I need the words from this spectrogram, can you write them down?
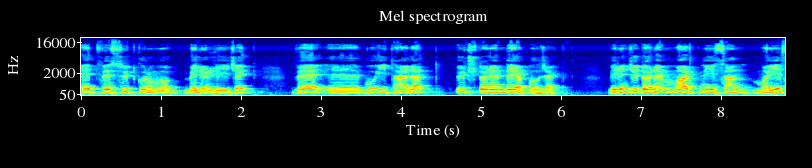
Et ve Süt Kurumu belirleyecek ve bu ithalat 3 dönemde yapılacak. Birinci dönem Mart, Nisan, Mayıs,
